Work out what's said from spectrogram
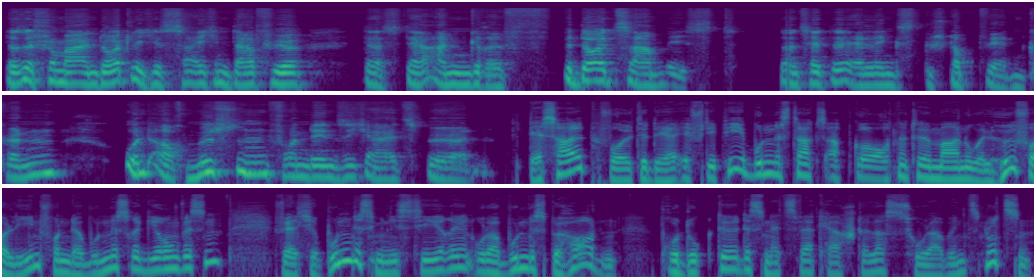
Das ist schon mal ein deutliches Zeichen dafür, dass der Angriff bedeutsam ist. Sonst hätte er längst gestoppt werden können und auch müssen von den Sicherheitsbehörden. Deshalb wollte der FDP-Bundestagsabgeordnete Manuel Höferlin von der Bundesregierung wissen, welche Bundesministerien oder Bundesbehörden Produkte des Netzwerkherstellers SolarWinds nutzen.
